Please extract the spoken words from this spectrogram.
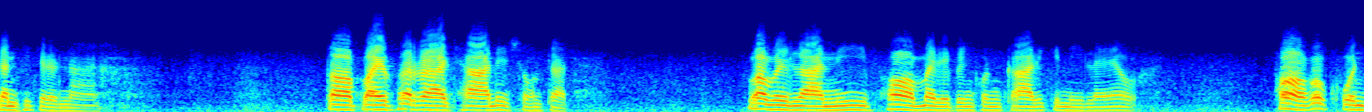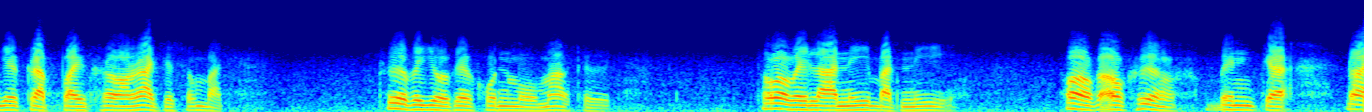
กันพิจารณา ต่อไปพระราชาได้ทรงตรัสว่าเวลานี้พ่อไม่ได้เป็นคนกาลิกินีแล้ว พ่อก็ควรจะกลับไปครองราชสมบัติ เพื่อประโยชน์แก่คนหมู่มากเถิด เพราะว่าเวลานี้บัดนี้ พ่อก็เอาเครื่องเบญจะรา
